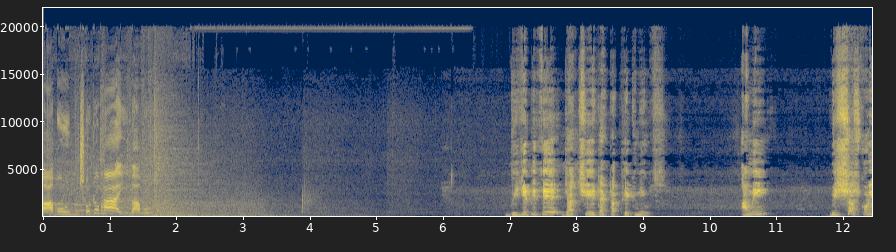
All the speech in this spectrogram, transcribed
বাবুন ছোট ভাই বাবুন বিজেপিতে যাচ্ছি, এটা একটা ফেক নিউজ আমি বিশ্বাস করি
